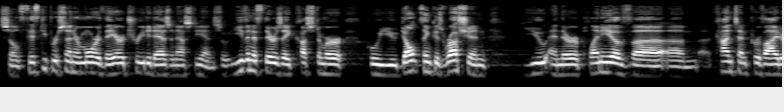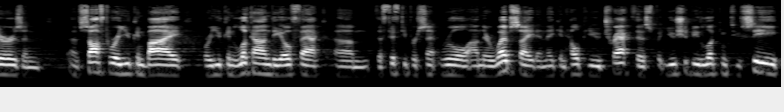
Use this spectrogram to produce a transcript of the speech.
So 50% or more, they are treated as an SDN. So even if there's a customer who you don't think is Russian, you and there are plenty of uh, um, content providers and uh, software you can buy or you can look on the OFAC, um, the 50% rule on their website, and they can help you track this. But you should be looking to see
